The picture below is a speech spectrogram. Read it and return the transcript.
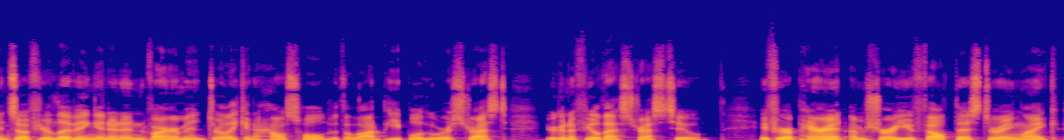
And so if you're living in an environment or like in a household with a lot of people who are stressed, you're going to feel that stress too. If you're a parent, I'm sure you felt this during like,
